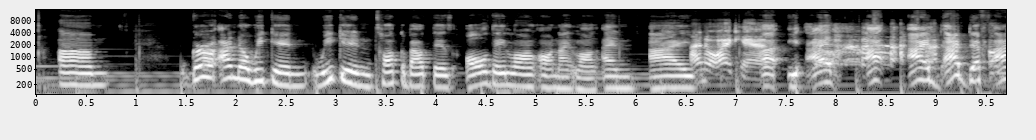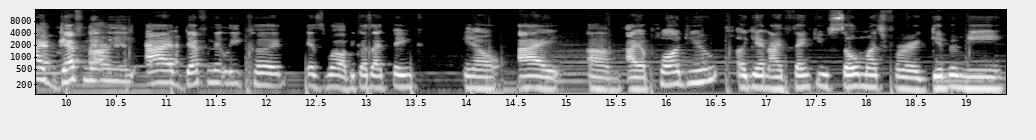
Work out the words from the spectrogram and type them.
but um girl i know we can we can talk about this all day long all night long and i i know i can uh, so. I, I i i def i definitely i definitely could as well because i think you know i um i applaud you. Again i thank you so much for giving me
